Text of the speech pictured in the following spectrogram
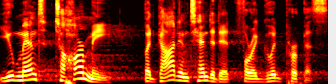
You meant to harm me, but God intended it for a good purpose.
